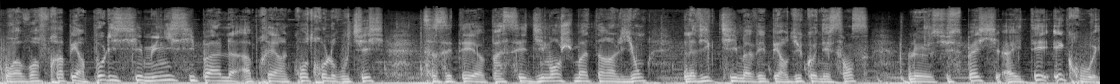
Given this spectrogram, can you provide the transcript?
pour avoir frappé un policier municipal après un contrôle routier. Ça s'était passé dimanche matin à Lyon. La victime avait perdu connaissance. Le suspect a été écroué.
